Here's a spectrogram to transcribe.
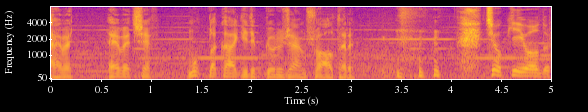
Evet, evet şef. Mutlaka gidip göreceğim şu altarı. Çok iyi olur.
